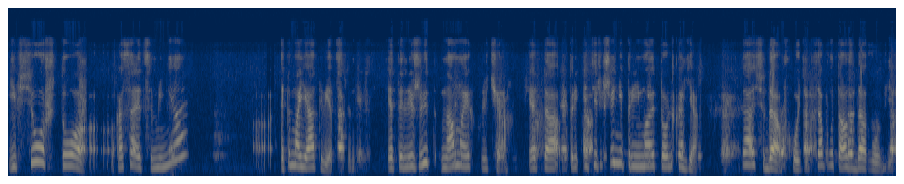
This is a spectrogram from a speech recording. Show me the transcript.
и все, что э, касается меня, э, это моя ответственность. Это лежит на моих плечах. Это, эти решения принимаю только я. Да, сюда входит забота о здоровье,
